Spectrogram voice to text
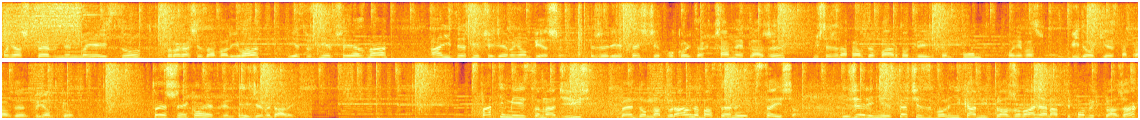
ponieważ w pewnym miejscu droga się zawaliła jest już nieprzejezdna, ani też nie przejdziemy nią pieszo. Jeżeli jesteście w okolicach Czarnej Plaży, myślę, że naprawdę warto odwiedzić ten punkt, ponieważ widok jest naprawdę wyjątkowy. To jeszcze nie koniec, więc idziemy dalej. Ostatnim miejscem na dziś będą naturalne baseny w. Jeżeli nie jesteście zwolennikami plażowania na typowych plażach,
